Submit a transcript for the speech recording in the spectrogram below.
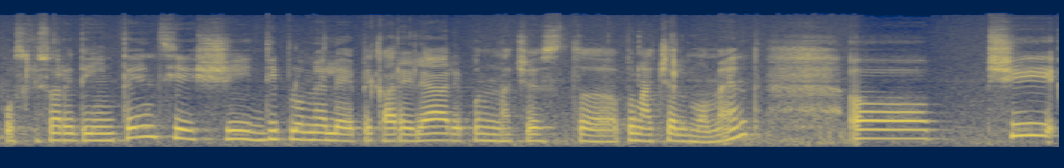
cu o scrisoare de intenție și diplomele pe care le are până în acest, până acel moment. Și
